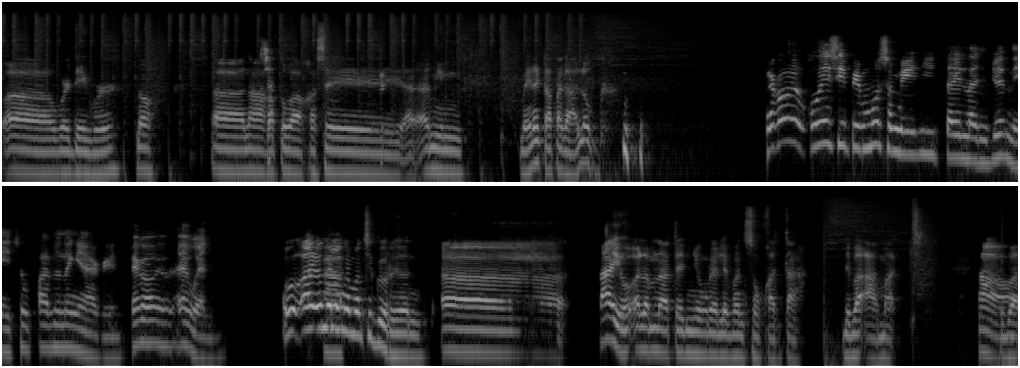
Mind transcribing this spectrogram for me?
uh, where they were, no? Uh, nakakatuwa kasi, I mean, may nagtatagalog. Pero kung isipin mo, sa may Thailand yun eh. So, paano nangyari? Pero, eh, well. O ano Ah. lang naman siguro yun. Ah, tayo, alam natin yung relevance ng kanta. 'Di ba Amat? Oo. 'Di ba?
